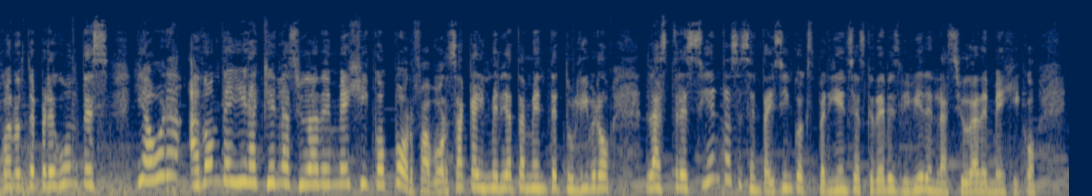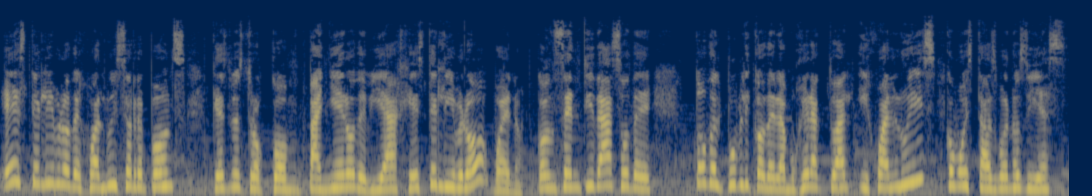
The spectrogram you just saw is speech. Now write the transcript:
Cuando te preguntes, ¿y ahora a dónde ir aquí en la Ciudad de México? Por favor, saca inmediatamente tu libro Las 365 experiencias que debes vivir en la Ciudad de México. Este libro de Juan Luis R. Pons, que es nuestro compañero de viaje. Este libro, bueno, consentidazo de todo el público de la mujer actual. Y Juan Luis, ¿cómo estás? Buenos días.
